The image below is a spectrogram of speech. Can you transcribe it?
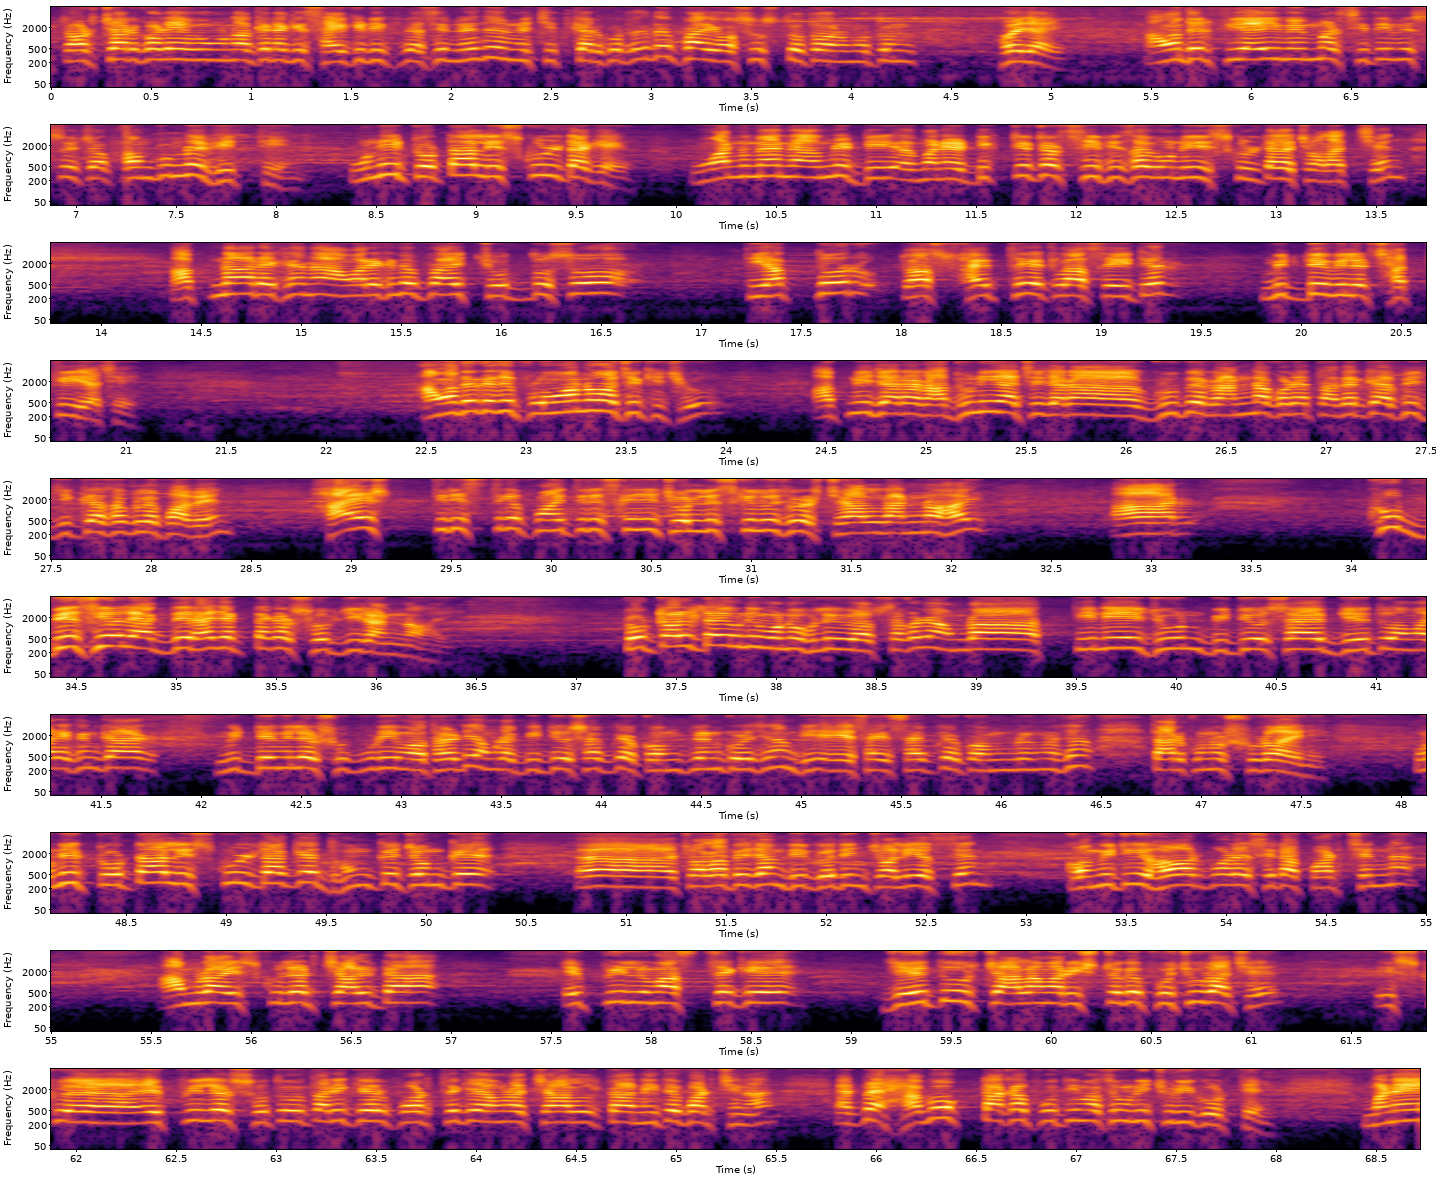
টর্চার করে এবং ওনাকে নাকি সাইকেটিক হয়েছে উনি চিৎকার করতে করতে প্রায় অসুস্থতার মতন হয়ে যায়। আমাদের পিআই মেম্বার স্মৃতি মিশ্র চক সম্পূর্ণই ভিত্তিহীন। উনি টোটাল স্কুলটাকে ওয়ান ম্যান আপনি মানে ডিকটেটরশিপ হিসাবে উনি স্কুলটাকে চালাচ্ছেন। আপনার এখানে, আমার এখানে প্রায় চোদ্দোশো তিয়াত্তর ক্লাস ফাইভ থেকে ক্লাস এইটের মিড ডে মিলের ছাত্রী আছে। আমাদের কাছে প্রমাণও আছে কিছু। আপনি যারা রাঁধুনি আছে, যারা গ্রুপে রান্না করে, তাদেরকে আপনি জিজ্ঞাসা করলে পাবেন। হায়েস্ট তিরিশ থেকে পঁয়ত্রিশ কেজি, চল্লিশ কিলো চাল রান্না হয়। আর খুব বেশি হলে এক দেড় হাজার টাকার সবজি রান্না হয়। টোটালটাই উনি মনোফুলি ব্যবসা করেন। আমরা তিনই জুন বিডিও সাহেব, যেহেতু আমার এখানকার মিড ডে মিলের সুপ্রিম অথরিটি, আমরা বিডিও সাহেবকে কমপ্লেন করেছিলাম এসআই সাহেবকে কমপ্লেন করেছিলাম, তার কোনো সুর হয়নি। উনি টোটাল স্কুলটাকে ধমকে চমকে চলাতে যান, দীর্ঘদিন চালিয়ে এসছেন। কমিটি হওয়ার পরে সেটা পারছেন না। আমরা স্কুলের চালটা এপ্রিল মাস থেকে যেহেতু চাল আমার স্টকে প্রচুর আছে এপ্রিলের সতেরো তারিখের পর থেকে আমরা চালটা নিতে পারছি না। একটা হ্যাবক টাকা প্রতি মাসে উনি চুরি করতেন। মানে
